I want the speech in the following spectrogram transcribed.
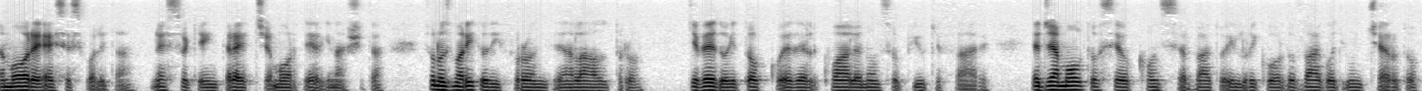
amore e sessualità, nesso che intreccia morte e rinascita. Sono smarrito di fronte all'altro, che vedo e tocco e del quale non so più che fare. E già molto se ho conservato il ricordo vago di un certo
